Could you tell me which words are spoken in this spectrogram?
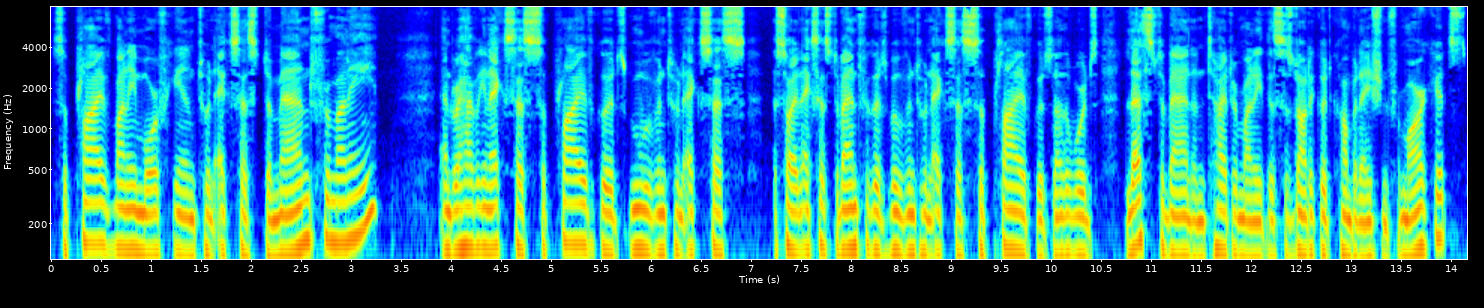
supply of money morphing into an excess demand for money and we're having an excess supply of goods move into an excess sorry, an excess demand for goods move into an excess supply of goods. In other words, less demand and tighter money. This is not a good combination for markets.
